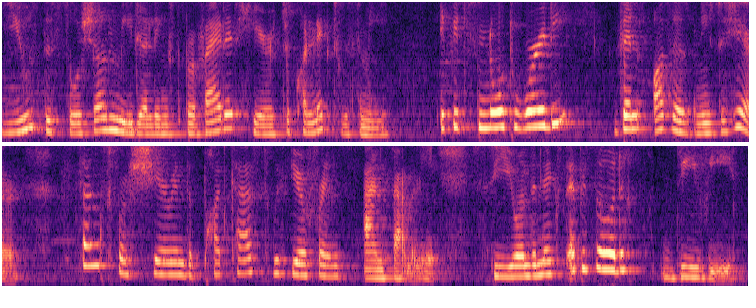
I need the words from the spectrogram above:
Use the social media links provided here to connect with me. If it's noteworthy, then others need to hear. Thanks for sharing the podcast with your friends and family. See you on the next episode. DV.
